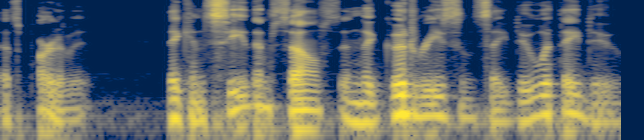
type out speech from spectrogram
That's part of it. They can see themselves and the good reasons they do what they do.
